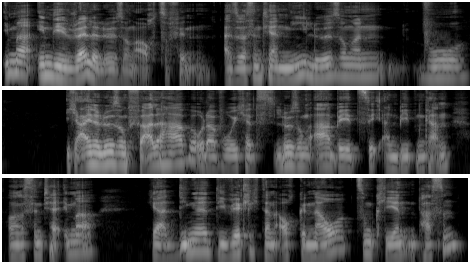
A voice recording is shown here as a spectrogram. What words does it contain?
immer individuelle Lösungen auch zu finden. Also das sind ja nie Lösungen, wo ich eine Lösung für alle habe oder wo ich jetzt Lösung A, B, C anbieten kann, sondern das sind ja immer ja Dinge, die wirklich dann auch genau zum Klienten passen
